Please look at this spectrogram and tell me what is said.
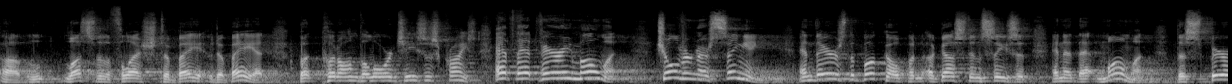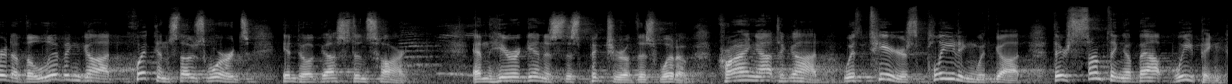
uh, lust of the flesh to obey, to obey it, but put on the Lord Jesus Christ. At that very moment, children are singing, and there's the book open. Augustine sees it, and at that moment, the Spirit of the living God quickens those words into Augustine's heart. And here again is this picture of this widow crying out to God with tears, pleading with God. There's something about weeping.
